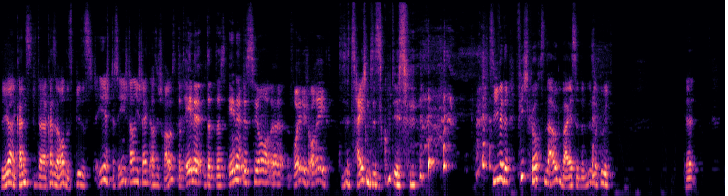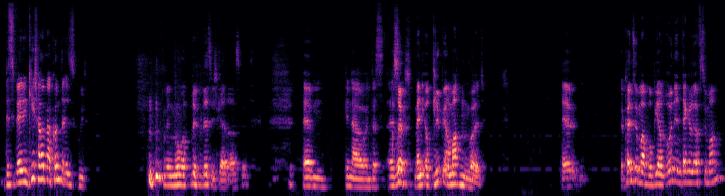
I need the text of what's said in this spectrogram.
Julian kannst, da kannst du auch das das eh, das eh Stern steigt aus sich raus. Das eine, das, das eine ist hier äh, freudig erregt. Das ist ein Zeichen, dass es gut ist. das ist wie wenn du Fisch kochst und die Augen weißt, dann ist er gut. Ja, bis, wenn den Kischhaut mal kommt, dann ist es gut. Wenn nur noch eine Flüssigkeit rauskommt. Ähm, genau, und das, also, Also, wenn ihr Glühbirne machen wollt, äh, ihr könnt es mal probieren, ohne den Deckel aufzumachen.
